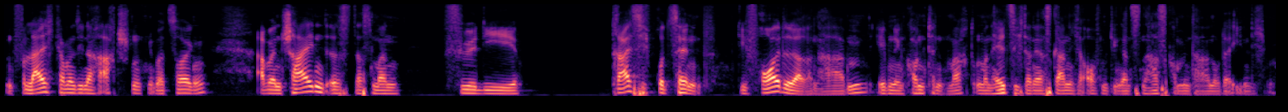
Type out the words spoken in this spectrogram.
Und vielleicht kann man sie nach acht Stunden überzeugen. Aber entscheidend ist, dass man für die 30 Prozent, die Freude daran haben, eben den Content macht und man hält sich dann erst gar nicht auf mit den ganzen Hasskommentaren oder ähnlichem.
